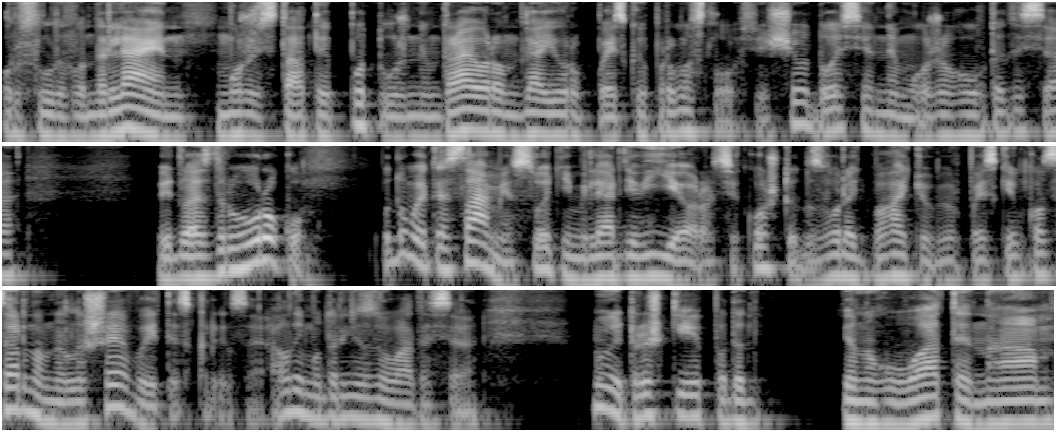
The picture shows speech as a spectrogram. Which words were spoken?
Урсули фон дер можуть стати потужним драйвером для європейської промисловості, що досі не може говтатися від 2022 року. Подумайте самі, сотні мільярдів євро. Ці кошти дозволять багатьом європейським концернам не лише вийти з кризи, але й модернізуватися. Ну і трошки подемпінгувати на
